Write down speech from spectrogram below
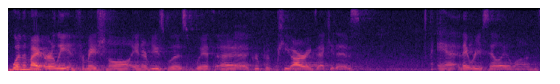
One of my early informational interviews was with a group of PR executives, and they were UCLA alums.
